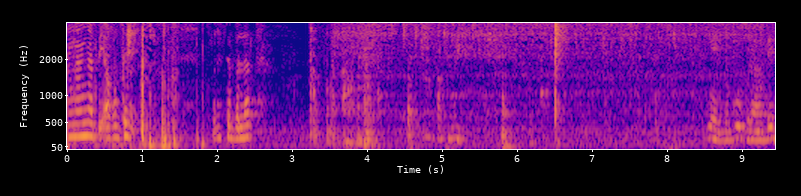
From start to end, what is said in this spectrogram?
Nangangati ako guys. Sakit sa balat. Yeah, dugo, grabe.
